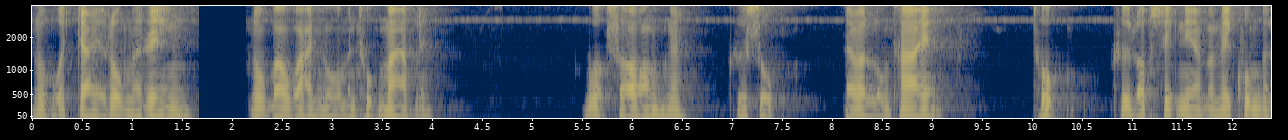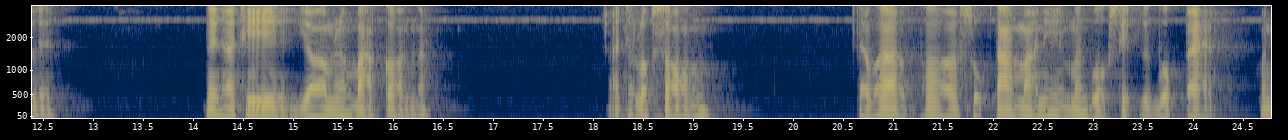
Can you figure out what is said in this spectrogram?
โรคหัวใจโรคมะเร็งโรคเบาหวานนี่โอ้มันทุกข์มากเลย บวกสองนะคือสุข แต่ว่าลงท้ายทุกข์คือลบสิบเนี่ยมันไม่คุ้มกันเลย ในขณะที่ยอมลำบากก่อนนะอาจจะลบสองแต่ว่าพอสุขตามมานี่มันบวกสิบหรือบวกแปดมัน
